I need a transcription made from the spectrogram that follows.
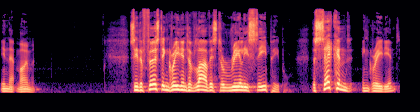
in that moment? See, the first ingredient of love is to really see people. The second ingredient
